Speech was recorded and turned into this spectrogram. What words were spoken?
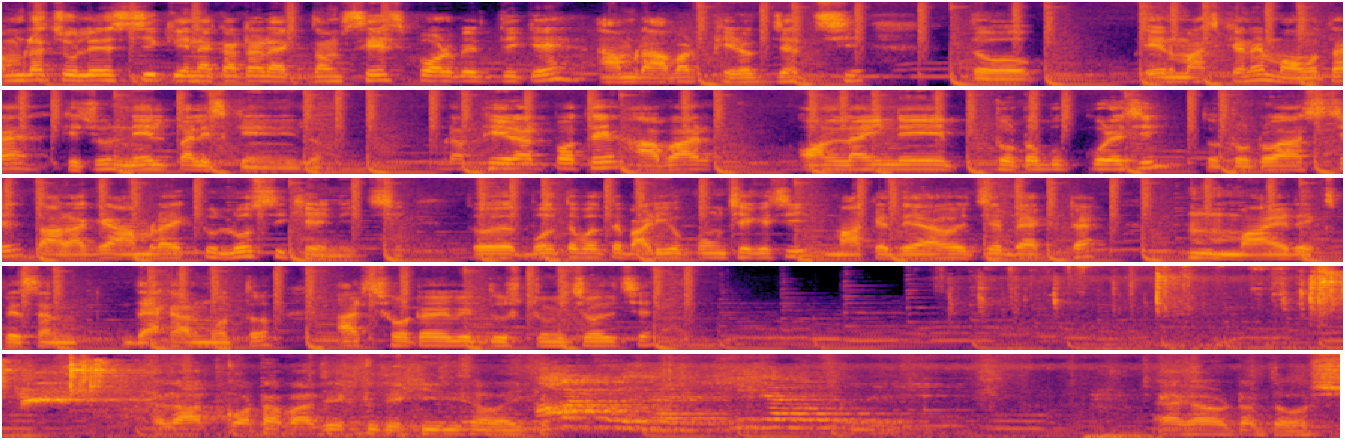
আমরা চলে এসেছি কেনাকাটার একদম শেষ পর্বের দিকে। আমরা আবার ফেরত যাচ্ছি। তো এর মাঝখানে মমতা কিছু নেল পালিশ কিনে নিল। আমরা ফেরার পথে আবার অনলাইনে টোটো বুক করেছি তো টোটো আসছে তার আগে আমরা একটু লস্যি খেয়ে নিচ্ছি। তো বলতে বলতে বাড়িও পৌঁছে গেছি মাকে দেয়া হয়েছে ব্যাগটা মায়ের এক্সপ্রেশন দেখার মতো আর ছোট বেবির দুষ্টুমি চলছে। রাত কটা বাজে একটু দেখিয়ে দিই সবাইকে। এগারোটা দশ।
